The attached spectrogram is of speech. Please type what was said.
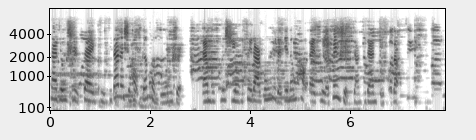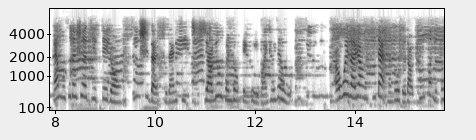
那就是在煮鸡蛋的时候根本不用水。莱姆斯是用最大功率的电灯泡代替了沸水将鸡蛋煮熟的。莱姆斯的设计这种新式的煮蛋器只需要六分钟便可以完成任务，而为了让鸡蛋能够得到充分的烘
